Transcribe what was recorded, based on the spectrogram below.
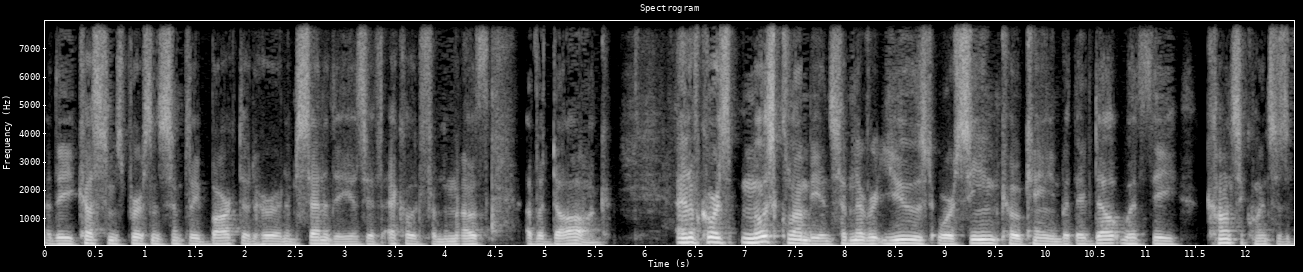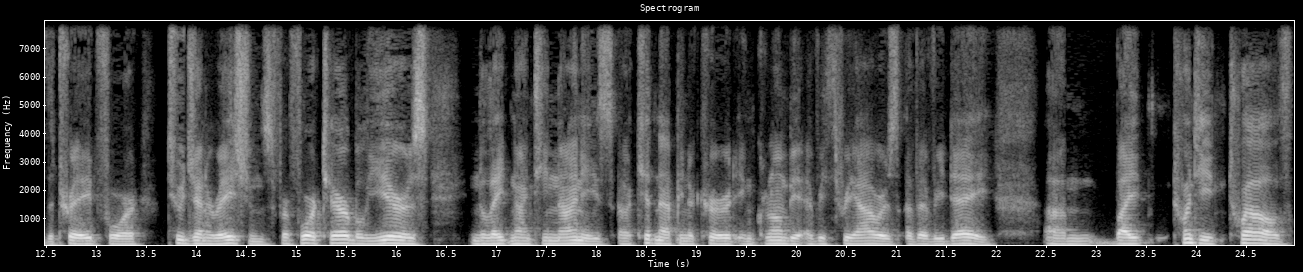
the customs person simply barked at her in obscenity as if echoed from the mouth of a dog. And of course, most Colombians have never used or seen cocaine, but they've dealt with the consequences of the trade for two generations. For four terrible years in the late 1990s, uh, kidnapping occurred in Colombia every three hours of every day. Um, by 2012,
